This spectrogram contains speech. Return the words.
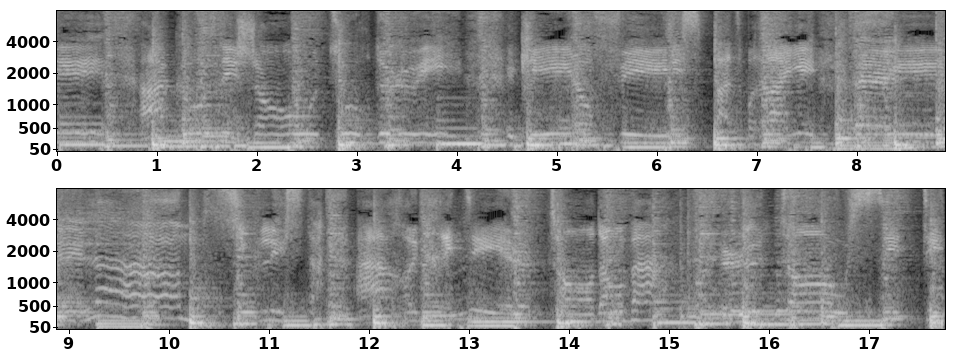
à cause des gens autour de lui qui n'en finissent pas de brailler. Et il est là, mon cycliste, à regretter le temps d'en bas, le temps où c'était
